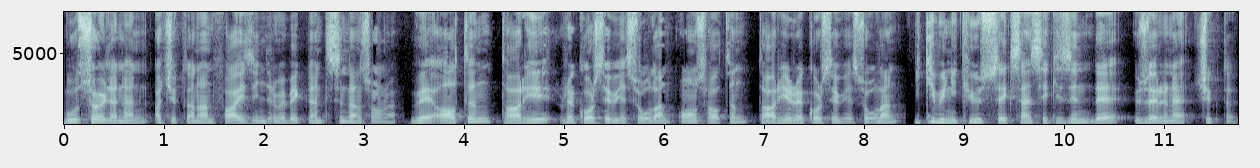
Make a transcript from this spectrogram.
Bu söylenen, açıklanan faiz indirimi beklentisinden sonra. Ve altın tarihi rekor seviyesi olan, ons altın tarihi rekor seviyesi olan 2288'in de üzerine çıktı.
